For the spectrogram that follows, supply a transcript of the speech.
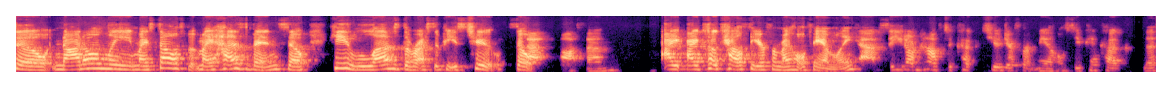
So not only myself but my husband, so he loves the recipes too. So That's awesome. I, I cook healthier for my whole family. Yeah, so you don't have to cook two different meals. You can cook the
